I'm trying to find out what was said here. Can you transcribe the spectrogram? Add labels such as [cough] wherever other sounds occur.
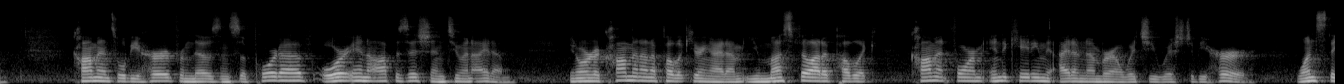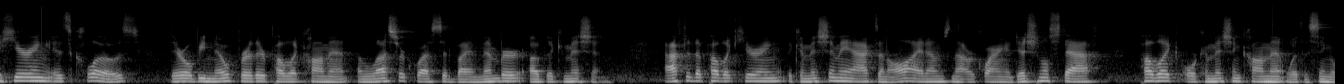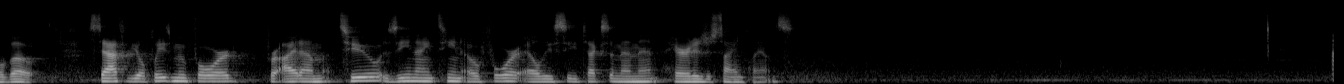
Comments will be heard from those in support of or in opposition to an item. In order to comment on a public hearing item, you must fill out a public comment form indicating the item number on which you wish to be heard. Once the hearing is closed, there will be no further public comment unless requested by a member of the commission. After the public hearing, the commission may act on all items not requiring additional staff, public, or commission comment with a single vote. Staff, if you'll please move forward for item 2 Z1904 LDC text amendment heritage assigned plans.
